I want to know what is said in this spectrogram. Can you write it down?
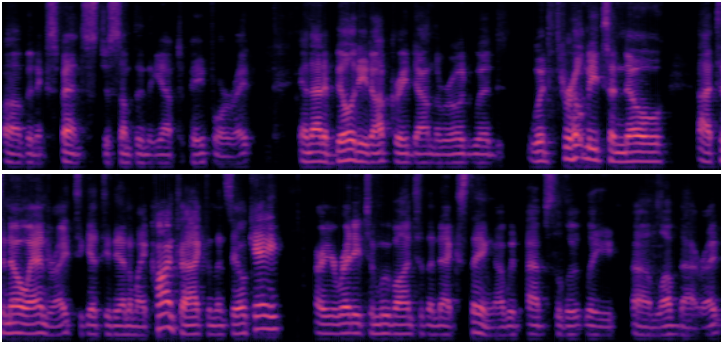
of an expense, just something that you have to pay for, right? And that ability to upgrade down the road would would thrill me to know uh, to no end, right? To get to the end of my contract and then say, okay, are you ready to move on to the next thing? I would absolutely um, love that, right?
